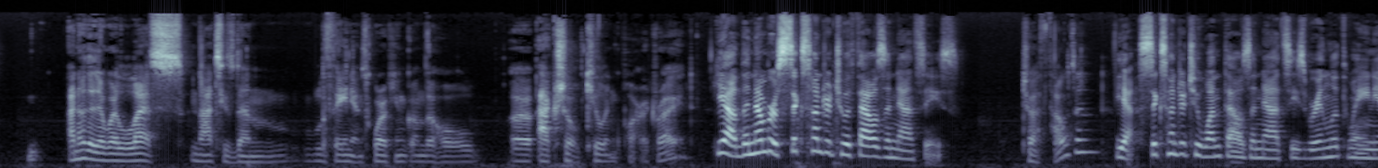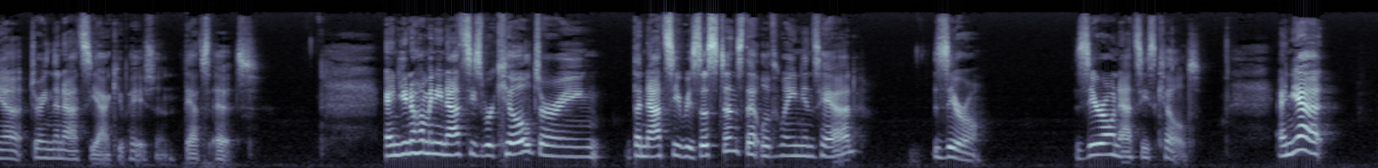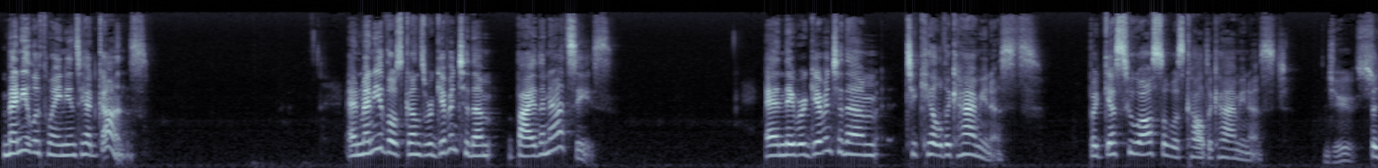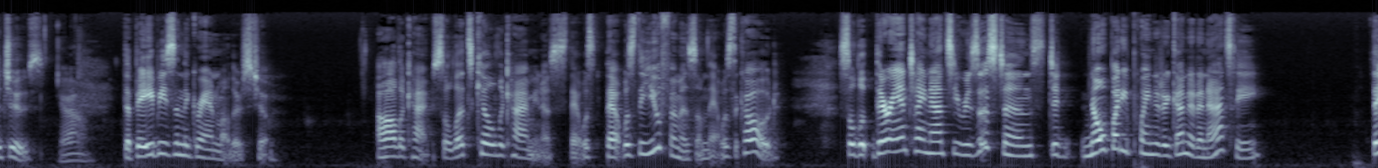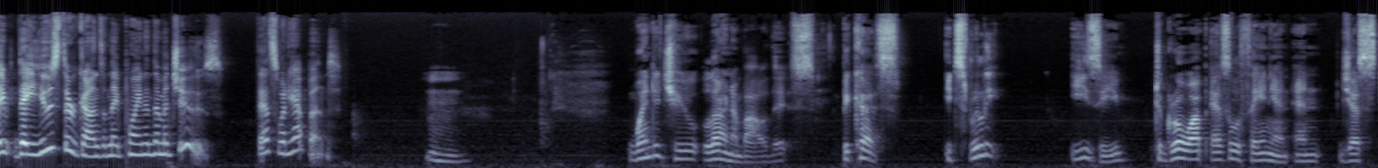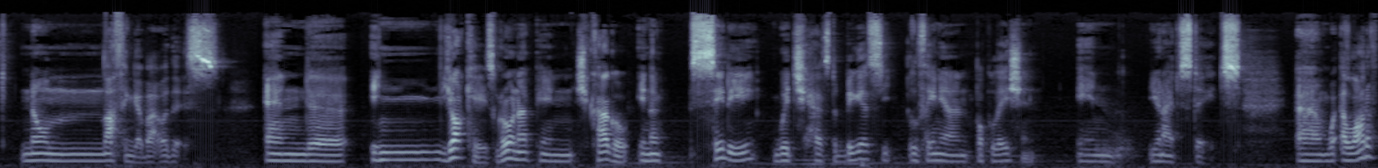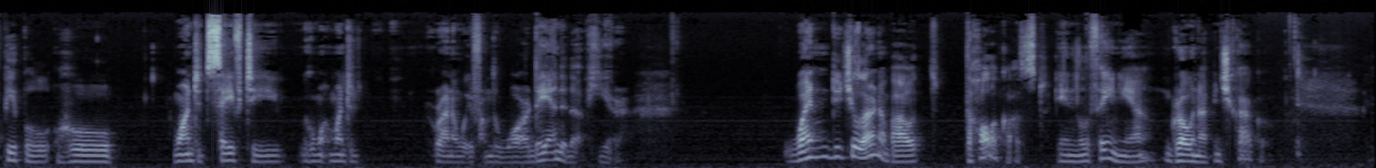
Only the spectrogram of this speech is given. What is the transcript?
I know that there were less Nazis than Lithuanians working on the whole uh, actual killing part, right? Yeah, the number is 600 to 1,000 Nazis. To a thousand? Yeah, 600 to 1,000 Nazis were in Lithuania during the Nazi occupation. That's it. And you know how many Nazis were killed during the Nazi resistance that Lithuanians had? Zero. Zero Nazis killed. And yet, many Lithuanians had guns. And many of those guns were given to them by the Nazis. And they were given to them to kill the communists. But guess who also was called a communist? Jews. The Jews. Yeah. The babies and the grandmothers too. All the com. So let's kill the communists. That was that was the euphemism. That was the code. So their anti-Nazi resistance did nobody pointed a gun at a Nazi. They they used their guns and they pointed them at Jews. That's what happened. Mm. When did you learn about this? Because it's really easy to grow up as Lithuanian and just know nothing about this. And uh, in your case, growing up in Chicago, in a city which has the biggest Lithuanian population in United States, um, a lot of people who wanted safety, who wanted to run away from the war, they ended up here when did you learn about the Holocaust in Lithuania growing up in Chicago?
